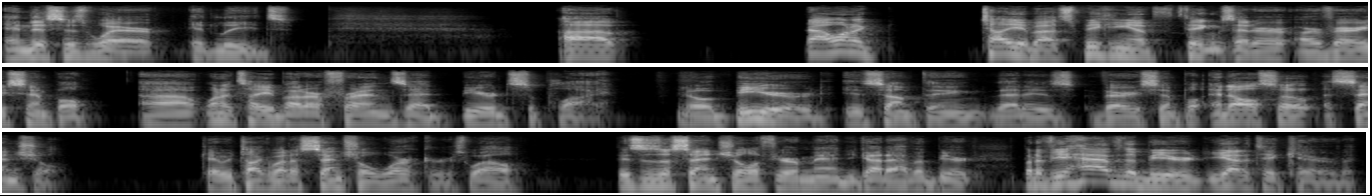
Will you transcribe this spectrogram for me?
And this is where it leads. Uh, now, I want to tell you about, speaking of things that are, are very simple, uh, I want to tell you about our friends at Beard Supply. You know, a beard is something that is very simple and also essential. Okay, we talk about essential workers. Well, this is essential if you're a man. You got to have a beard. But if you have the beard, you got to take care of it.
